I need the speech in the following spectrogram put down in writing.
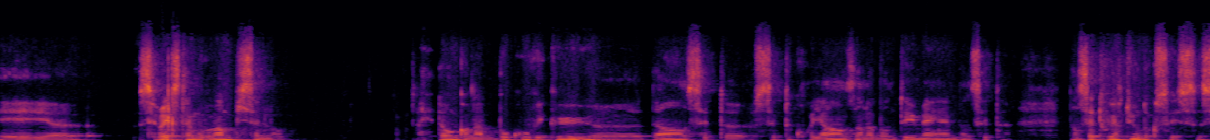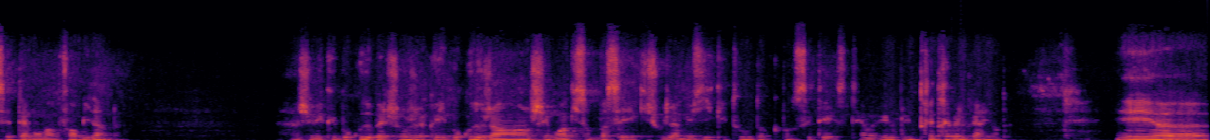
Et euh, c'est vrai que c'était un mouvement love. Et donc, on a beaucoup vécu euh, dans cette, cette croyance, dans la bonté humaine, dans cette, dans cette ouverture. Donc, c'est un moment formidable. J'ai vécu beaucoup de belles choses, j'ai accueilli beaucoup de gens chez moi qui sont passés, qui jouaient de la musique et tout. Donc c'était une, très très belle période. Et, euh,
